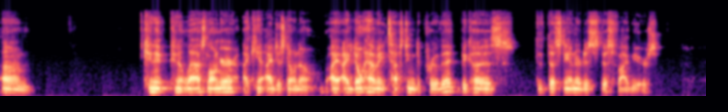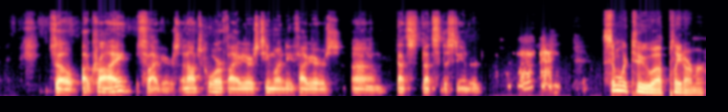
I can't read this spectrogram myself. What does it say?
Um, can it, can it last longer? I can't, I just don't know. I, I don't have any testing to prove it because the, the standard is, is five years. So a Crye is five years, an Ops Core five years, Team Wendy five years. Um, that's that's the standard. Similar to uh, plate armor,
